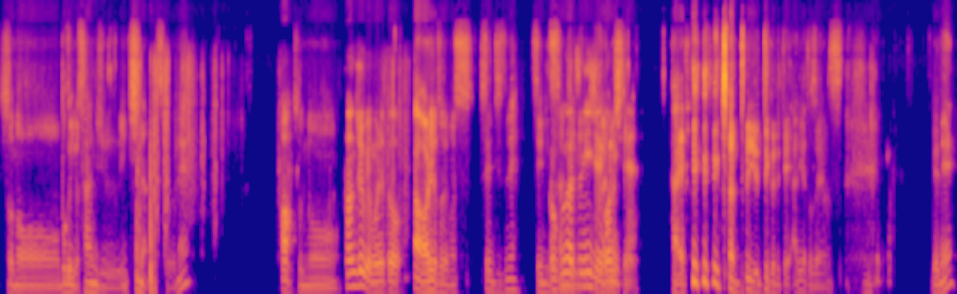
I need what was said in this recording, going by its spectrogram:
その僕今31なんですけどね。あその誕生日おめでとあありがとうございます。先日ね、先日う。6月誕生日を迎え25まして日ね。はい。ちゃんと言ってくれてありがとうございます。でね、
